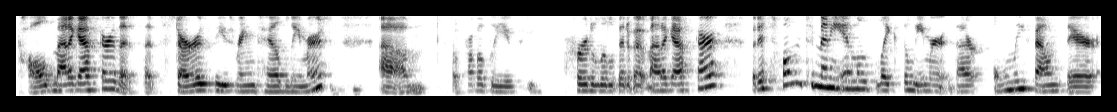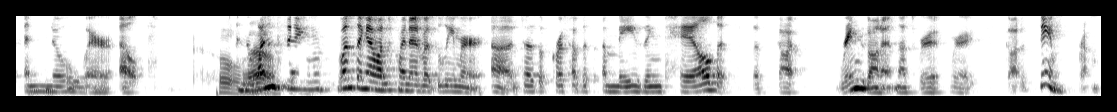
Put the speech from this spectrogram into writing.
called Madagascar that that stars these ring-tailed lemurs. Um, so probably you've, you've heard a little bit about Madagascar, but it's home to many animals like the lemur that are only found there and nowhere else. Oh, and the wow. one thing, one thing I want to point out about the lemur uh, does, of course, have this amazing tail that's that's got rings on it, and that's where it where it's got its name from.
